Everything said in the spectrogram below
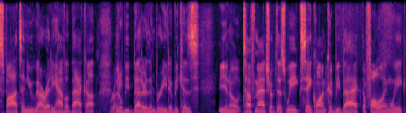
spots and you already have a backup right. that'll be better than Breida because you know, tough matchup this week. Saquon could be back the following week.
